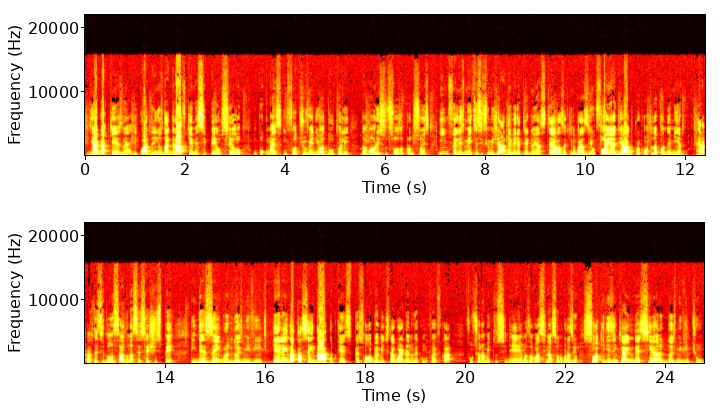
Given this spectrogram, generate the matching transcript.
de HQs, né, de quadrinhos da Gráfica MSP, o selo um pouco mais infanto-juvenil adulto ali, da Maurício de Souza Produções. E infelizmente esse filme já deveria ter ganho as telas aqui no Brasil. Foi adiado por conta da pandemia, era para ter sido lançado na CCXP em dezembro de 2020. Ele ainda está sem data, porque esse pessoal obviamente está aguardando ver como que vai ficar o funcionamento dos cinemas, a vacinação no Brasil. Só que dizem que ainda esse ano de 2021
